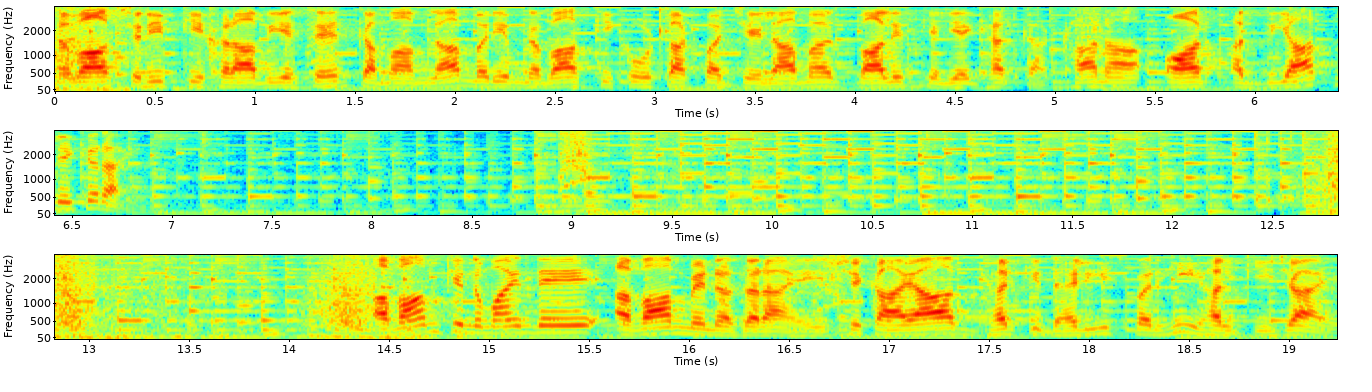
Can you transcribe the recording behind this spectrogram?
نواز شریف کی خرابی صحت کا معاملہ مریم نواز کی کوٹ کوٹلہ پر جیل آمد۔ والد کے لیے گھر کا کھانا اور ادویات لے کر آئیں۔ عوام کے نمائندے عوام میں نظر آئیں۔ شکایات گھر کی دہلیز پر ہی حل کی جائیں۔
